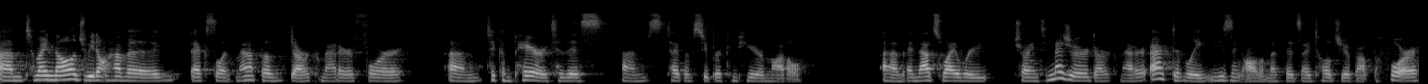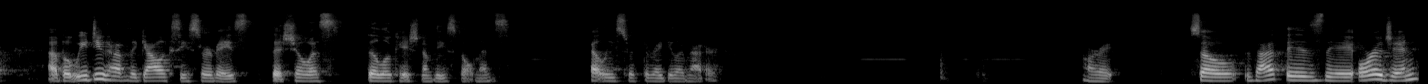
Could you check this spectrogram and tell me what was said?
Um, to my knowledge, we don't have an excellent map of dark matter for um, to compare to this um, type of supercomputer model. Um, and that's why we're trying to measure dark matter actively using all the methods I told you about before. Uh, but we do have the galaxy surveys that show us the location of these filaments, at least with the regular matter. All right, so that is the origin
